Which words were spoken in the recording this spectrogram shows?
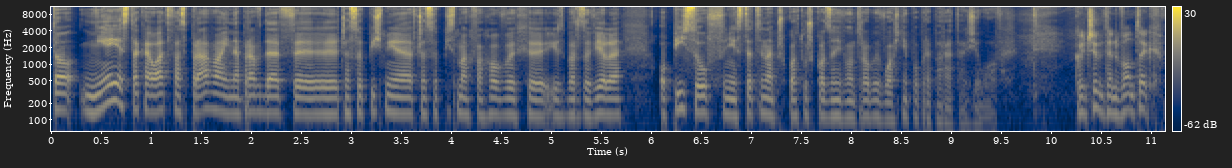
To nie jest taka łatwa sprawa i naprawdę w y, czasopiśmie, w czasopismach fachowych jest bardzo wiele opisów, niestety na przykład uszkodzeń wątroby właśnie po preparatach ziołowych. Kończymy ten wątek.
